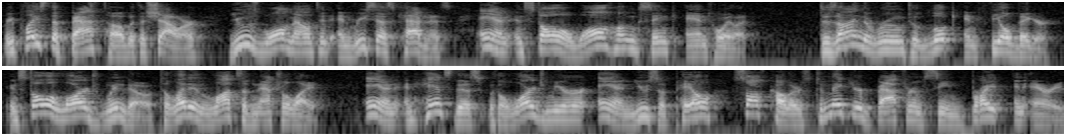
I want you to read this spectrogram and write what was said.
Replace the bathtub with a shower, use wall mounted and recessed cabinets, and install a wall hung sink and toilet. Design the room to look and feel bigger. Install a large window to let in lots of natural light. And enhance this with a large mirror and use of pale, soft colors to make your bathroom seem bright and airy.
